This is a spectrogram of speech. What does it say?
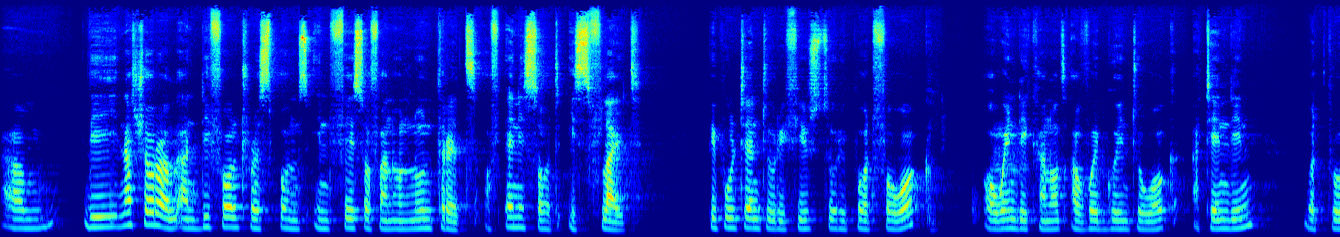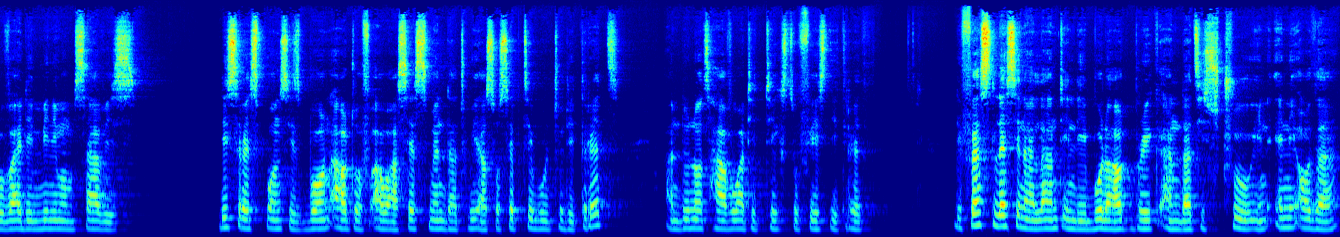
Um, the natural and default response in face of an unknown threat of any sort is flight. People tend to refuse to report for work, or when they cannot avoid going to work, attending, but providing minimum service. This response is born out of our assessment that we are susceptible to the threat and do not have what it takes to face the threat. The first lesson I learned in the Ebola outbreak, and that is true in any other,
